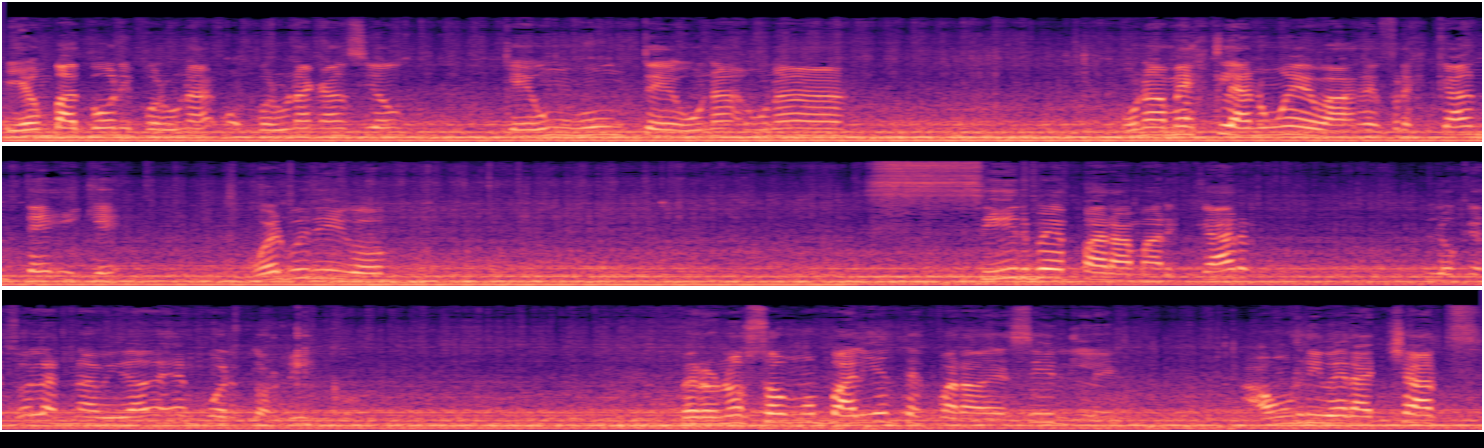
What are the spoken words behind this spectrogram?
y a un Bad Bunny por una, canción que un junte, una, una mezcla nueva, refrescante y que, vuelvo y digo, sirve para marcar lo que son las navidades en Puerto Rico. Pero no somos valientes para decirle a un Rivera Chats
